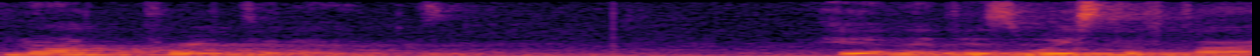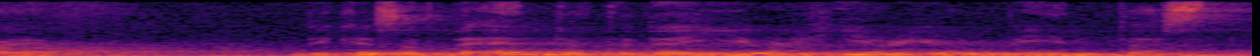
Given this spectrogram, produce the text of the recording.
not pertinent. And it is waste of time. Because at the end of the day, you're here, you're being tested.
